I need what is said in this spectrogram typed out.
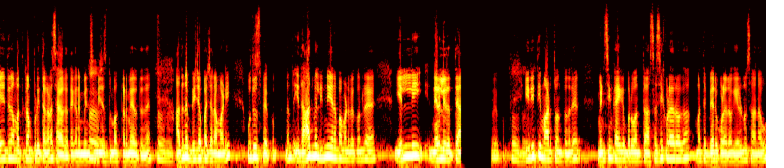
ಐದು ಗ್ರಾಮ್ ಹತ್ತು ಗ್ರಾಮ್ ಪುಡಿ ತಗೊಂಡ್ರೆ ಸಾಕಾಗುತ್ತೆ. ಯಾಕಂದ್ರೆ ಮೆಣಸಿನ ಬೀಜ ತುಂಬಾ ಕಡಿಮೆ ಇರ್ತದೆ ಅದನ್ನ ಬೀಜೋಪಚಾರ ಮಾಡಿ ಉದುರಿಸಬೇಕು ನಂತರ ಇದಾದ್ಮೇಲೆ ಇನ್ನೂ ಏನಪ್ಪಾ ಮಾಡ್ಬೇಕು ಅಂದ್ರೆ ಎಲ್ಲಿ ನೆರಳಿರುತ್ತೆ. ಈ ರೀತಿ ಮಾಡ್ತು ಅಂತಂದ್ರೆ ಮೆಣಸಿನಕಾಯಿಗೆ ಬರುವಂಥ ಸಸಿ ಕೊಳೆ ರೋಗ ಮತ್ತೆ ಬೇರು ಕೊಳೆ ರೋಗ ಎರಡನ್ನೂ ಸಹ ನಾವು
